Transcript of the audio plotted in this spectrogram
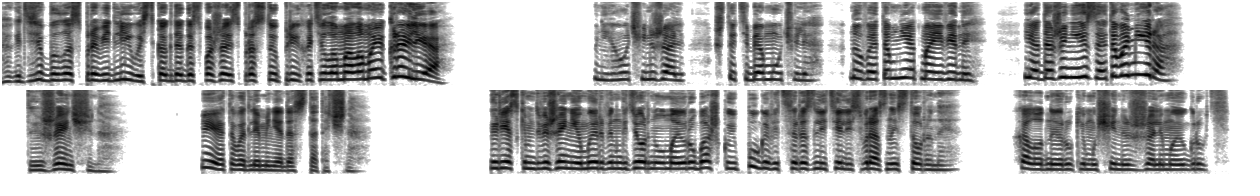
«А где была справедливость, когда госпожа из простой прихоти ломала мои крылья?» «Мне очень жаль, что тебя мучили, но в этом нет моей вины. Я даже не из этого мира!» «Ты женщина, и этого для меня достаточно». Резким движением Ирвинг дернул мою рубашку, и пуговицы разлетелись в разные стороны. Холодные руки мужчины сжали мою грудь.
